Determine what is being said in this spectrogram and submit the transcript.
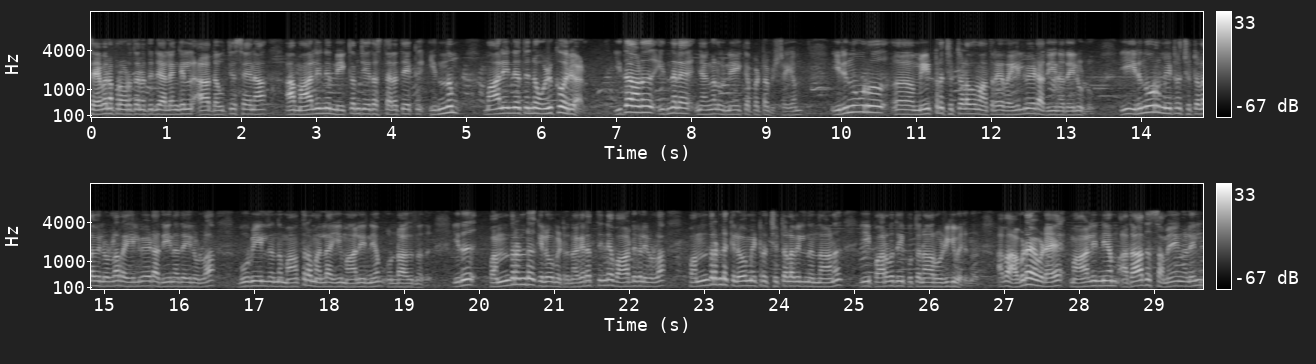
സേവന പ്രവർത്തനത്തിന്റെ അല്ലെങ്കിൽ ആ ദൗത്യസേന ആ മാലിന്യം നീക്കം ചെയ്ത സ്ഥലത്തേക്ക് ഇന്നും മാലിന്യത്തിന്റെ ഒഴുക്ക് വരികയാണ്. ഇതാണ് ഇന്നലെ ഞങ്ങൾ ഉന്നയിക്കപ്പെട്ട വിഷയം. ഇരുന്നൂറ് മീറ്റർ ചുറ്റളവ് മാത്രമേ റെയിൽവേയുടെ അധീനതയിലുള്ളൂ. ഈ ഇരുന്നൂറ് മീറ്റർ ചുറ്റളവിലുള്ള റെയിൽവേയുടെ അധീനതയിലുള്ള ഭൂമിയിൽ നിന്ന് മാത്രമല്ല ഈ മാലിന്യം ഉണ്ടാകുന്നത്. ഇത് പന്ത്രണ്ട് കിലോമീറ്റർ നഗരത്തിന്റെ വാർഡുകളിലുള്ള പന്ത്രണ്ട് കിലോമീറ്റർ ചുറ്റളവിൽ നിന്നാണ് ഈ പാർവതി പുത്തനാർ ഒഴുകി വരുന്നത്. അപ്പോൾ അവിടെ അവിടെ മാലിന്യം അതാത് സമയങ്ങളിൽ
